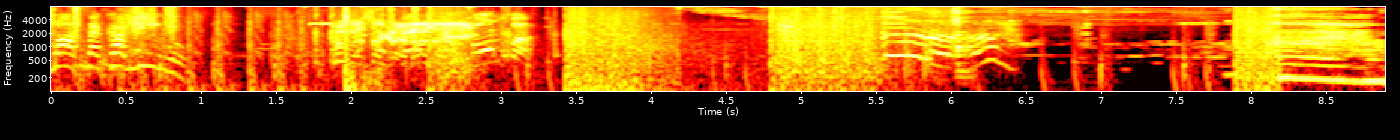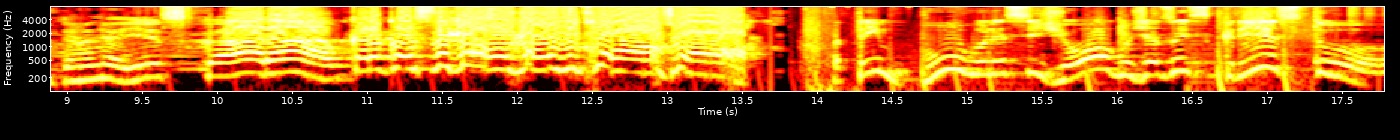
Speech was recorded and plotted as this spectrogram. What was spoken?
Fumaça a caminho! Recuperem a bomba! Olha isso, cara! O cara consegue arrancar de casa! Tem burro nesse jogo, Jesus Cristo!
